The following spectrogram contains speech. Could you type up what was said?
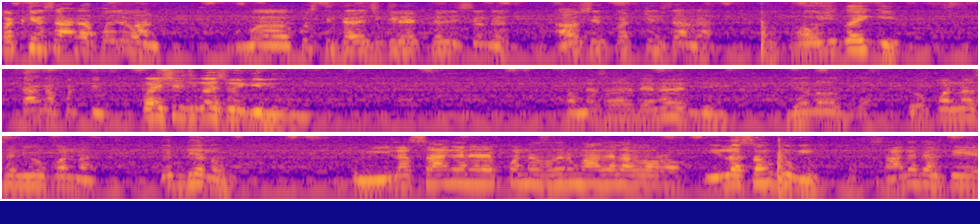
पटकीन सांगा पहिलवान व कुस्ती खेळायची ग्रेट खेळली संघ. औषध पटकीन सांगा. औषध आहे की सांगा पटकीन. पैशाची काय सोय केली तुम्ही? पन्नास हजार देणार आहेत ते. देणार का? तो पन्नास आणि ह्यो पन्नास. कधी देणार तुम्ही हिला सांगा ना पन्नास हजार मागा लागला राव. हिला सांगतो की. सांगा त्याला ते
